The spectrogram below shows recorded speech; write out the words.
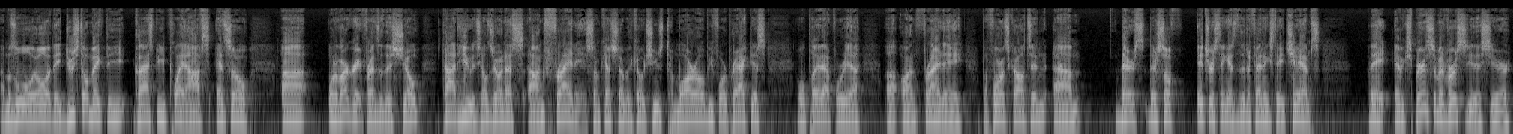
uh, Missoula Loyola, they do still make the Class B playoffs. And so uh, one of our great friends of this show, Todd Hughes, he'll join us on Friday. So I'm catching up with Coach Hughes tomorrow before practice. We'll play that for you uh, on Friday. But Florence Carlton, um, they're, they're so interesting as the defending state champs. They have experienced some adversity this year,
